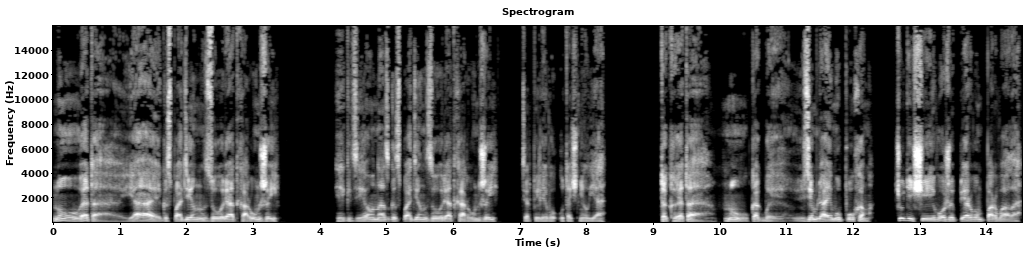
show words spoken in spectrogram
Ну, это я и господин Зауряд Харунжий. И где у нас господин Зауряд Харунжий? терпеливо уточнил я. Так это, ну, как бы, земля ему пухом. Чудище его же первым порвало.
